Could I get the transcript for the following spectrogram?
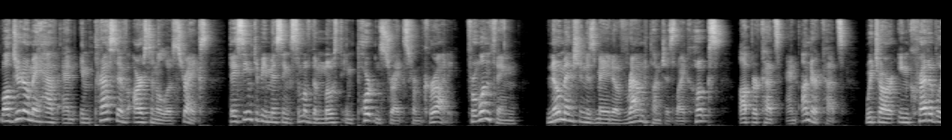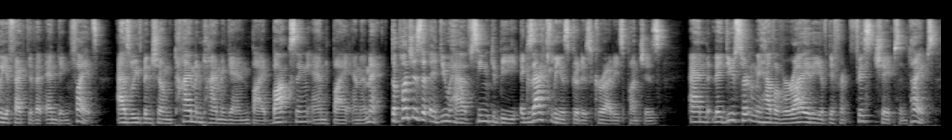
while Judo may have an impressive arsenal of strikes, they seem to be missing some of the most important strikes from karate. For one thing, no mention is made of round punches like hooks, uppercuts, and undercuts, which are incredibly effective at ending fights, as we've been shown time and time again by boxing and by MMA. The punches that they do have seem to be exactly as good as karate's punches, and they do certainly have a variety of different fist shapes and types,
